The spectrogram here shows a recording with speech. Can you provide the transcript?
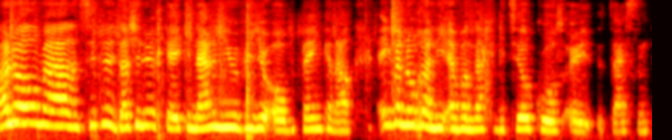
Hallo allemaal en super leuk dat jullie weer kijken naar een nieuwe video op mijn kanaal. Ik ben Noralie en vandaag ga ik iets heel cools uittesten.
